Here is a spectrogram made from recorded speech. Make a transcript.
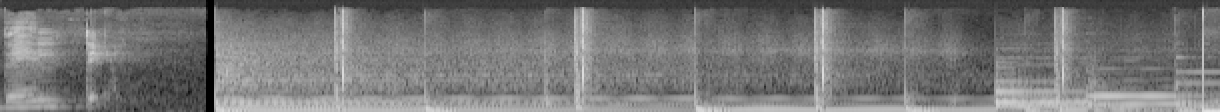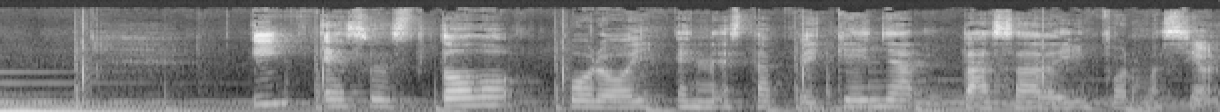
del Té. Y eso es todo por hoy en esta pequeña taza de información.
